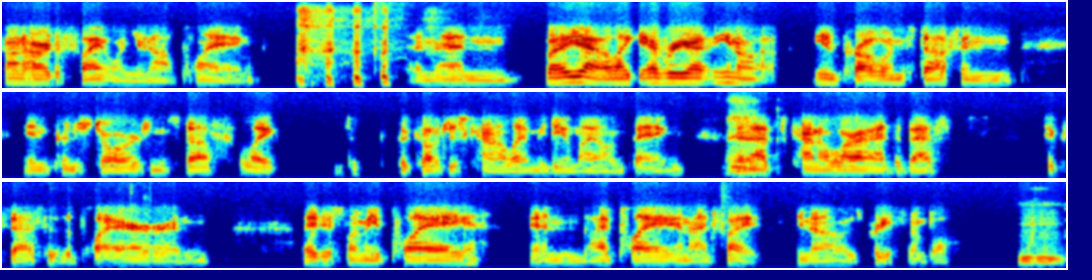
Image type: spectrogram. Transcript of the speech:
kind of hard to fight when you're not playing and then but yeah like every uh, you know in pro and stuff and in prince george and stuff like the, the coaches kind of let me do my own thing and that's kind of where i had the best success as a player and they just let me play and i play and i'd fight you know it was pretty simple Mhm.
